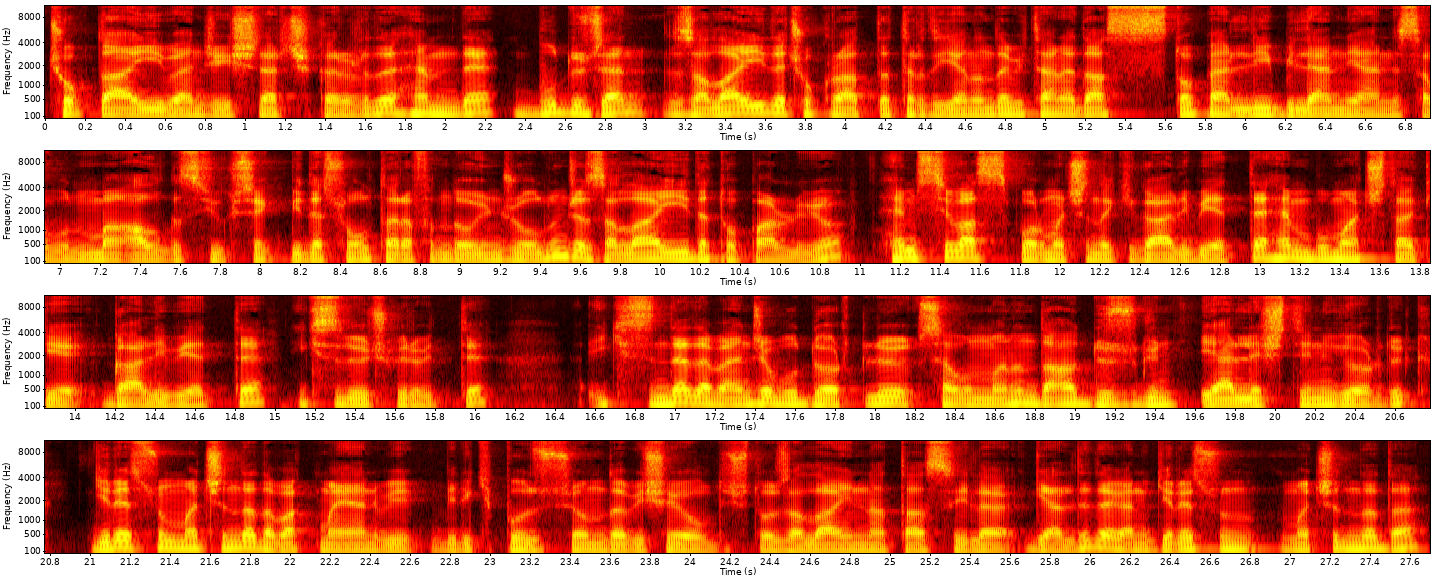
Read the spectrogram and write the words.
çok daha iyi bence işler çıkarırdı. Hem de bu düzen Zalai'yi de çok rahatlatırdı. Yanında bir tane daha stoperliği bilen yani savunma algısı yüksek bir de sol tarafında oyuncu olunca Zalai'yi de toparlıyor. Hem Sivas spor maçındaki galibiyette hem bu maçtaki galibiyette ikisi de 3-1 bitti. İkisinde de bence bu dörtlü savunmanın daha düzgün yerleştiğini gördük. Giresun maçında da bakma yani bir, bir iki pozisyonda bir şey oldu işte o Zalai'nin hatasıyla geldi de yani Giresun maçında da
